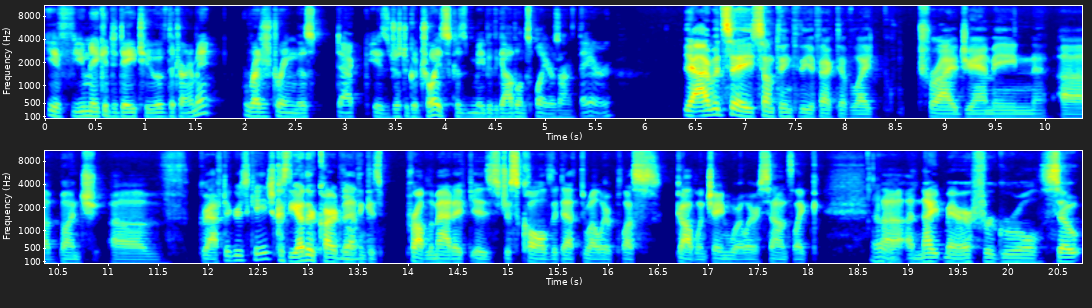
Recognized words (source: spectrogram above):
if you make it to day two of the tournament, registering this deck is just a good choice because maybe the goblins players aren't there. Yeah, I would say something to the effect of like try jamming a bunch of Grafdigger's Cage because the other card that I think is problematic is just call the Death Dweller plus Goblin Chainwhirler. Sounds like oh, uh, a nightmare for Gruul. So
